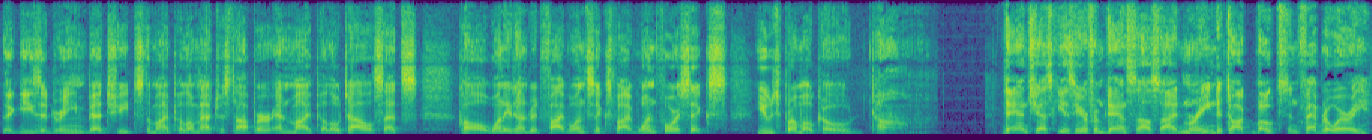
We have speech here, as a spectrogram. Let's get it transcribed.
the Giza Dream bed sheets, the My Pillow mattress topper, and My Pillow towel sets. Call 1-800-516-5146. Use promo code TOM. Dan Chesky is here from Dan Southside Marine to talk boats in February.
